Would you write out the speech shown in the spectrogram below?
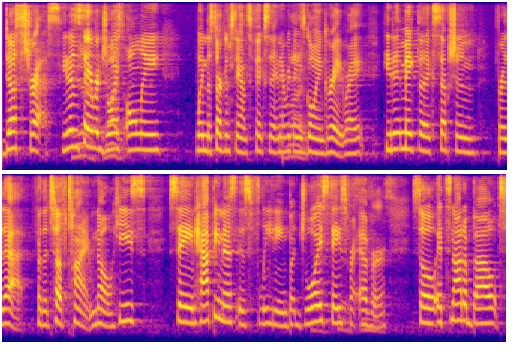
distress. He doesn't say rejoice only when the circumstance fix it and everything's right. going great, right? He didn't make the exception for that, for the tough time. No, he's saying happiness is fleeting, but joy stays forever. So it's not about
